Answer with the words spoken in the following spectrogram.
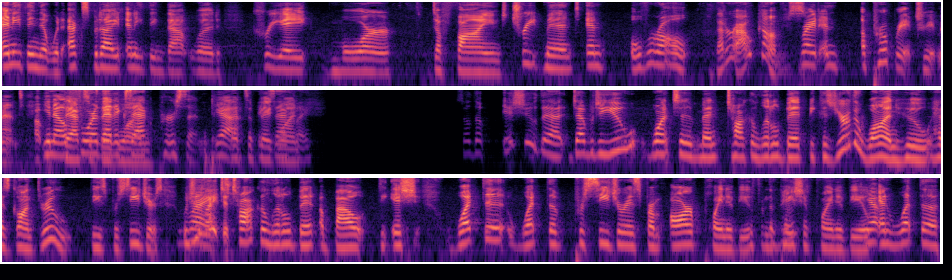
anything that would expedite, anything that would create more defined treatment and overall better outcomes. Right. And appropriate treatment, uh, you know, for that exact one. person. Yeah. That's a big exactly. one. So the issue that Deb, do you want to men- talk a little bit because you're the one who has gone through these procedures? Would right. you like to talk a little bit about the issue, what the what the procedure is from our point of view, from the mm-hmm. patient point of view, yep. and what the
